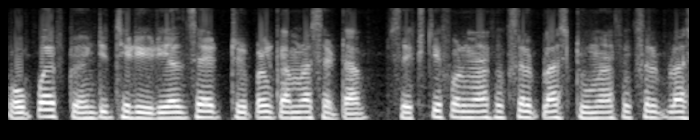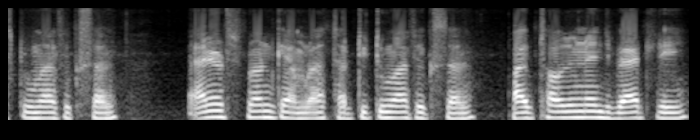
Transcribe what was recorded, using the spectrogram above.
Oppo F23 real set triple camera setup 64 MP plus 2 MP plus 2 MP and its front camera 32 MP 5000 mAh battery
